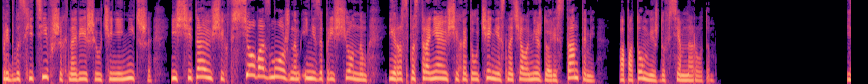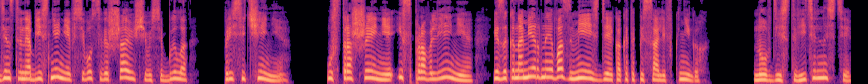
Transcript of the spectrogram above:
предвосхитивших новейшие учения Ницше и считающих все возможным и незапрещенным и распространяющих это учение сначала между арестантами, а потом между всем народом. Единственное объяснение всего совершающегося было пресечение устрашение, исправление и закономерное возмездие, как это писали в книгах. Но в действительности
